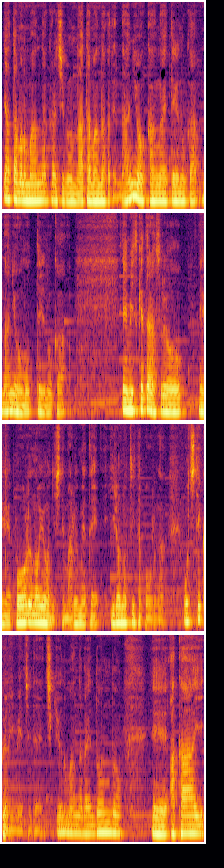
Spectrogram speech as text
で頭の真ん中から自分の頭の中で何を考えているのか何を思っているのか、えー見つけたらそれを、えーボールのようにして丸めて色のついたボールが落ちていくようなイメージで地球の真ん中にどんどん、えー赤い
